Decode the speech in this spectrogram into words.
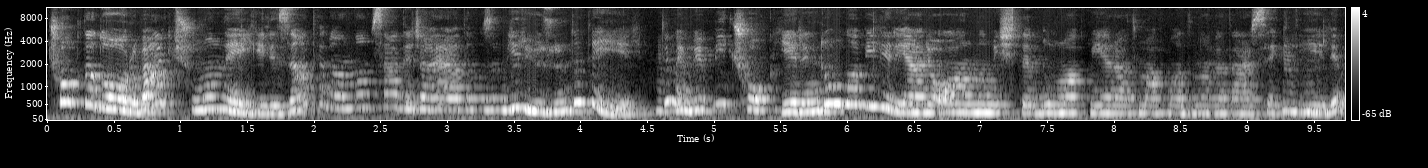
Çok da doğru. Belki şununla ilgili zaten anlam sadece hayatımızın bir yüzünde değil. Değil mi? Bir birçok yerinde olabilir. Yani o anlamı işte bulmak mı, yaratmak mı adına ne dersek Hı hı. diyelim.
